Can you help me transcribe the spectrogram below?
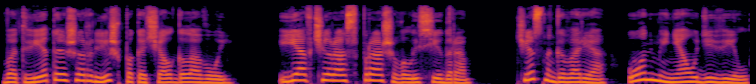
В ответ Эшер лишь покачал головой. «Я вчера спрашивал Исидора. Честно говоря, он меня удивил.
